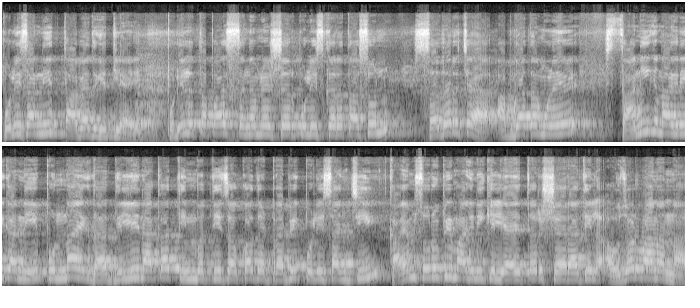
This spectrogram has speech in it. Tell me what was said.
पोलिसांनी ताब्यात घेतले आहे. पुढील तपास संगमनेर शहर पोलीस करत असून सदरच्या अपघातामुळे स्थानिक नागरिकांनी पुन्हा एकदा दिल्ली नाका तीनबत्ती चौकात ट्रॅफिक पोलिसांची कायमस्वरूपी मागणी केली आहे. तर शहरातील अवजड वाहनांना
